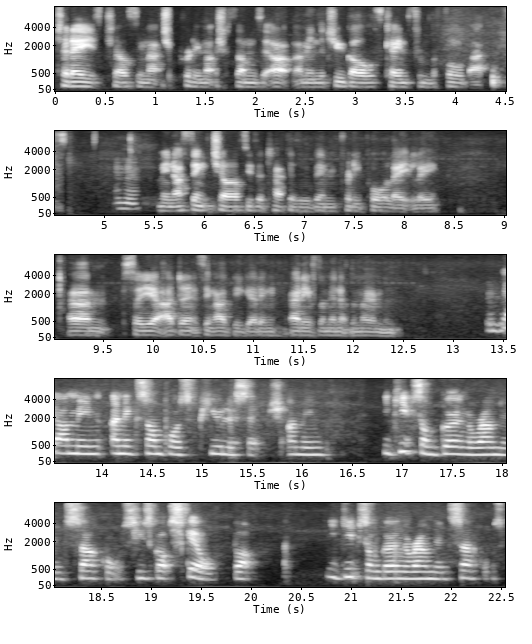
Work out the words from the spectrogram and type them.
today's Chelsea match pretty much sums it up. I mean, the two goals came from the fullbacks. Mhm. I mean, I think Chelsea's attackers have been pretty poor lately. Um, so yeah, I don't think I'd be getting any of them in at the moment. Yeah, I mean, an example is Pulisic. I mean, he keeps on going around in circles. He's got skill, but he keeps on going around in circles.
